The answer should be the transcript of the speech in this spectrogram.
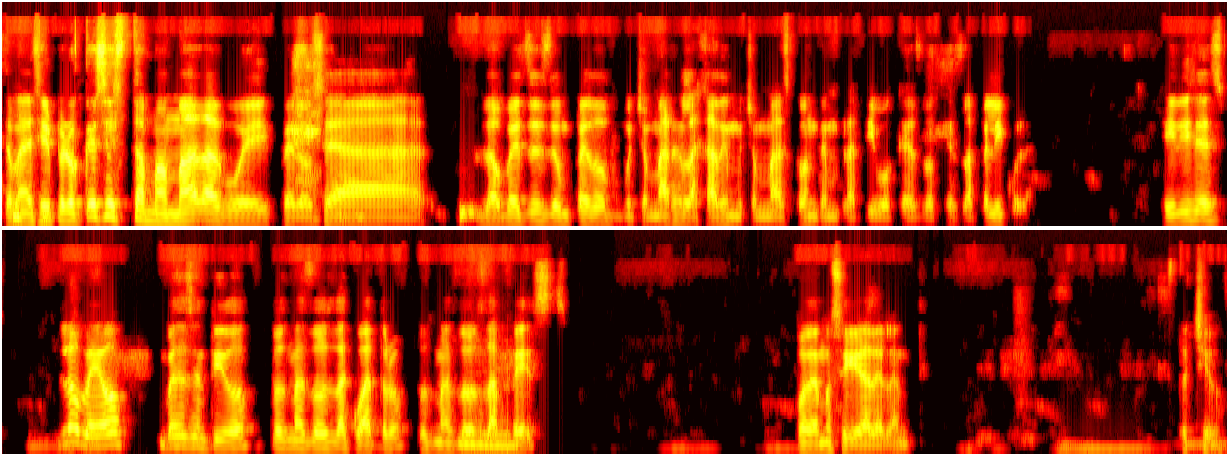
Te van a decir, ¿pero qué es esta mamada, güey? Pero, o sea, lo ves desde un pedo mucho más relajado y mucho más contemplativo, que es lo que es la película. Y dices, lo veo, ¿ves el sentido? 2 más 2 da 4, 2 más 2 da PES. Podemos seguir adelante. Está chido.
